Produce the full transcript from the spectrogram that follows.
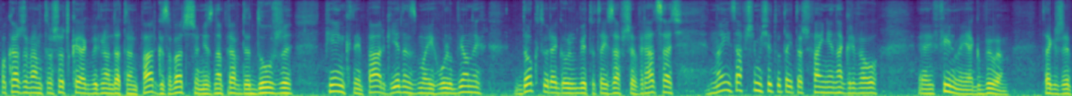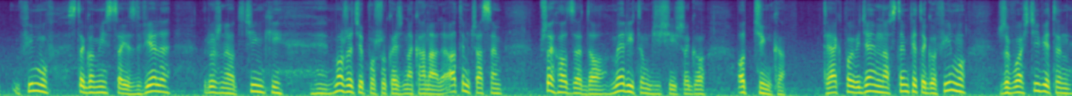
Pokażę Wam troszeczkę, jak wygląda ten park. Zobaczcie, on jest naprawdę duży, piękny park, jeden z moich ulubionych, do którego lubię tutaj zawsze wracać. No i zawsze mi się tutaj też fajnie nagrywało filmy, jak byłem. Także filmów z tego miejsca jest wiele, różne odcinki. E, Możecie poszukać na kanale, a tymczasem przechodzę do meritum dzisiejszego odcinka. Tak jak powiedziałem na wstępie tego filmu, że właściwie ten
